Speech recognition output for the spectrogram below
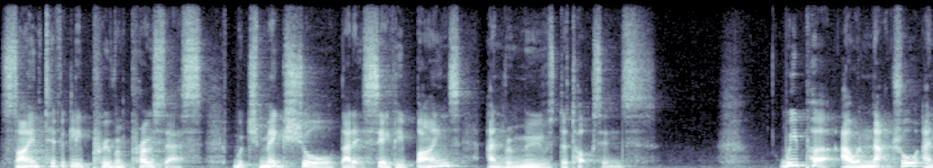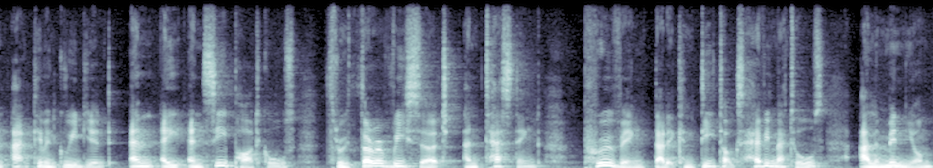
scientifically proven process which makes sure that it safely binds and removes the toxins. We put our natural and active ingredient MANC particles through thorough research and testing, proving that it can detox heavy metals, aluminium,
